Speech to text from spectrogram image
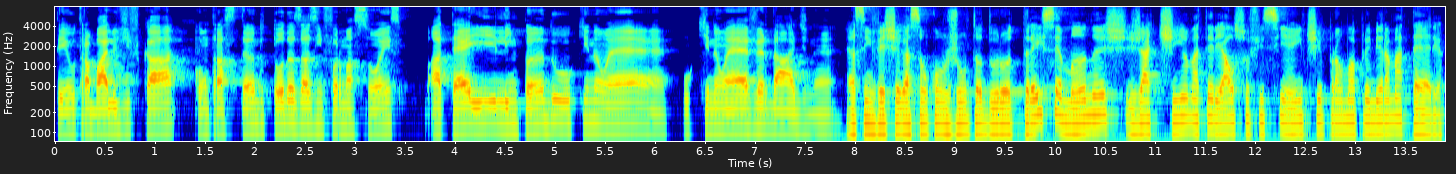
Tem o trabalho de ficar contrastando todas as informações até ir limpando o que não é o que não é verdade, né? Essa investigação conjunta durou três semanas, já tinha material suficiente para uma primeira matéria.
